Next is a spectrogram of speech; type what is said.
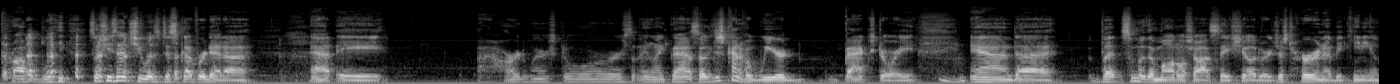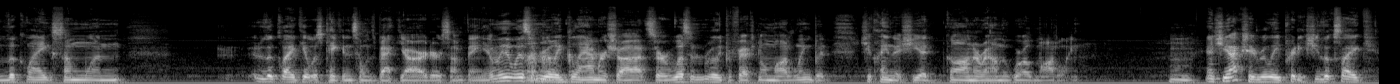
probably. so she said she was discovered at a at a, a hardware store or something like that. So just kind of a weird backstory, and uh, but some of the model shots they showed were just her in a bikini. It looked like someone. It looked like it was taken in someone's backyard or something. It wasn't really glamour shots or wasn't really professional modeling, but she claimed that she had gone around the world modeling. And she's actually really pretty. She looks like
